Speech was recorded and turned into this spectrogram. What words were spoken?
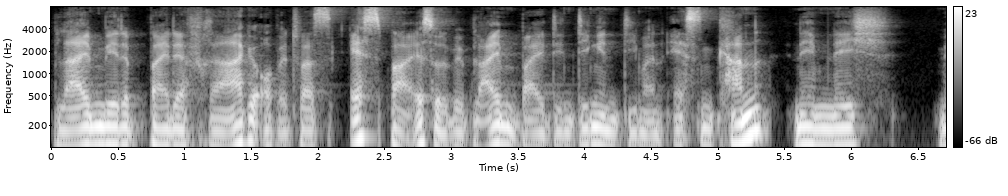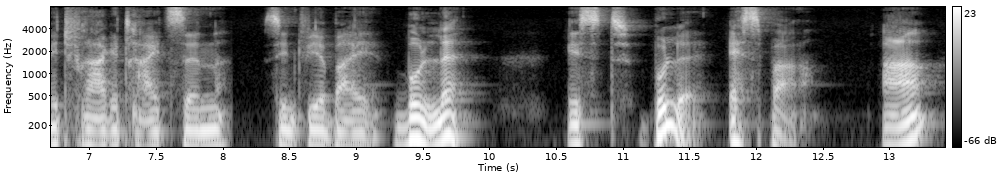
Bleiben wir bei der Frage, ob etwas essbar ist, oder wir bleiben bei den Dingen, die man essen kann, nämlich mit Frage 13 sind wir bei Bulle. Ist Bulle essbar? A.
